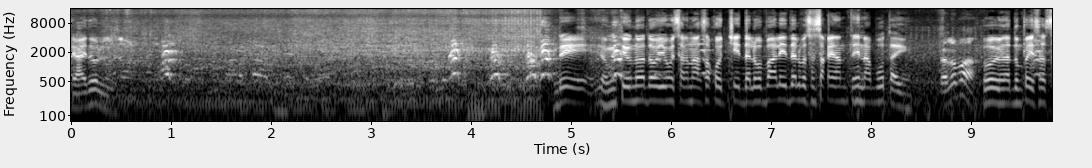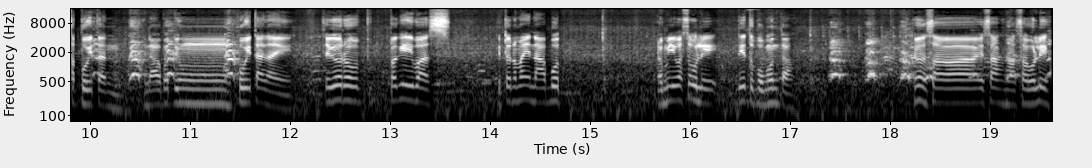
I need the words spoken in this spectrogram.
Yeah, idol. Hindi, yung tino daw yung isang nasa kotse, dalawa bali, dalawa sasakyan hinabutay. Dalawa. Oo, yung nandun pa isa sa puwitan. Inabot yung puwitan ay. Siguro pag iwas, ito naman inabot. Umiwas uli, dito pumunta. Yun, sa isa, nasa huli.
